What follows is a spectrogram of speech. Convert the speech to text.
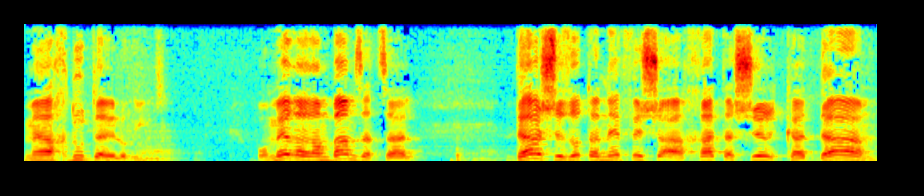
מהאחדות האלוהית. אומר הרמב"ם זצ"ל, דע שזאת הנפש האחת אשר קדם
